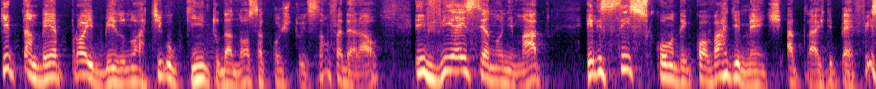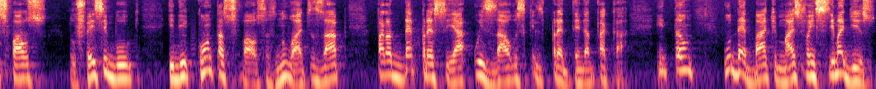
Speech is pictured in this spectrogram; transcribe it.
que também é proibido no artigo 5 da nossa Constituição Federal, e via esse anonimato, eles se escondem covardemente atrás de perfis falsos no Facebook e de contas falsas no WhatsApp para depreciar os alvos que eles pretendem atacar. Então, o debate mais foi em cima disso,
